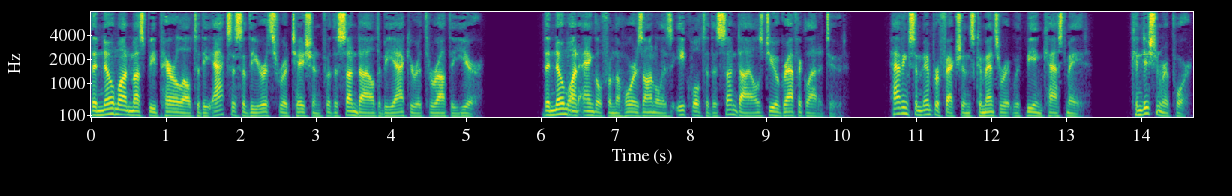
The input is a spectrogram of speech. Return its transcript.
The gnomon must be parallel to the axis of the Earth's rotation for the sundial to be accurate throughout the year. The gnomon angle from the horizontal is equal to the sundial's geographic latitude. Having some imperfections commensurate with being cast made. Condition report.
